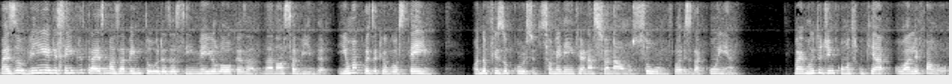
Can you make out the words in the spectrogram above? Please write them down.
Mas o vinho, ele sempre traz umas aventuras, assim, meio loucas na, na nossa vida. E uma coisa que eu gostei quando eu fiz o curso de sommelier internacional no Sul, em Flores da Cunha, vai muito de encontro com o que a, o Ale falou.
